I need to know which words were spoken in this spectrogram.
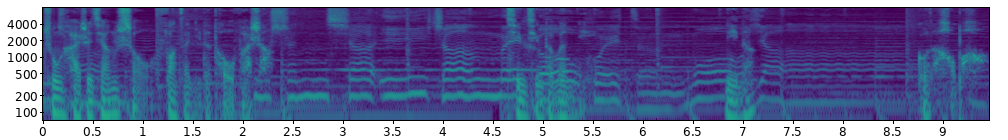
终还是将手放在你的头发上，轻轻的问你：“你呢？过得好不好？”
